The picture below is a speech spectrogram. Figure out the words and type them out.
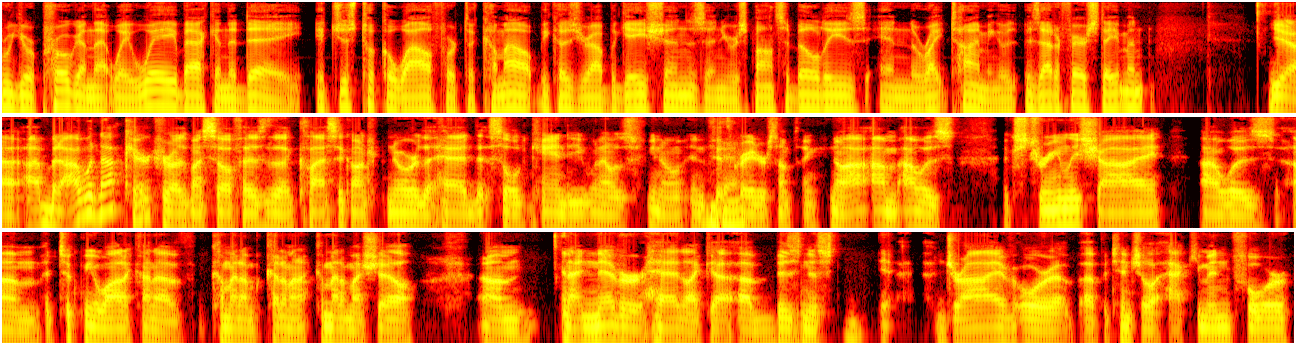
your program that way way back in the day. It just took a while for it to come out because your obligations and your responsibilities and the right timing. Is that a fair statement? Yeah, I, but I would not characterize myself as the classic entrepreneur that had that sold candy when I was, you know, in fifth okay. grade or something. No, I, I'm I was extremely shy. I was. Um, it took me a while to kind of come out of come out, come out of my shell, um, and I never had like a, a business drive or a, a, potential acumen for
